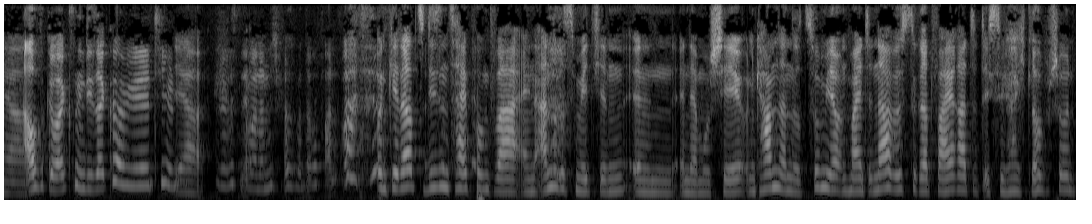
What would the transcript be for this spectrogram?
Ja. aufgewachsen in dieser Community. und Ja. Wir wissen immer noch nicht, was man darauf antwortet. Und genau zu diesem Zeitpunkt war ein anderes Mädchen in, in der Moschee und kam dann so zu mir und meinte, na, wirst du gerade verheiratet? Ich so, ja, ich glaube schon.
